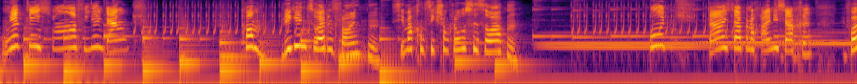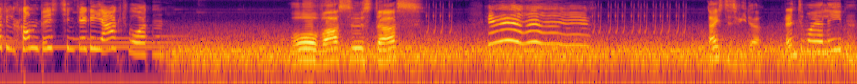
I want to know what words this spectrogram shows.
Wirklich? Oh, vielen Dank. Komm, wir gehen zu euren Freunden. Sie machen sich schon große Sorgen. Gut, da ist aber noch eine Sache. Bevor du gekommen bist, sind wir gejagt worden. Oh, was ist das? Da ist es wieder. Rennt um euer Leben.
